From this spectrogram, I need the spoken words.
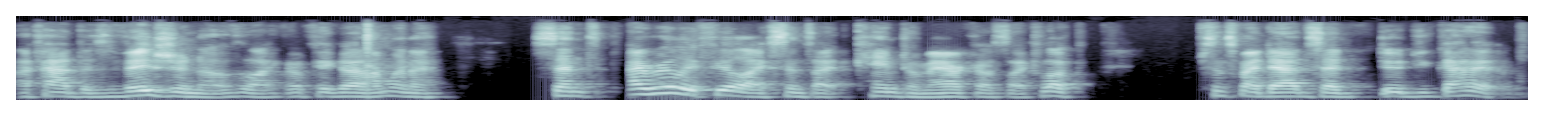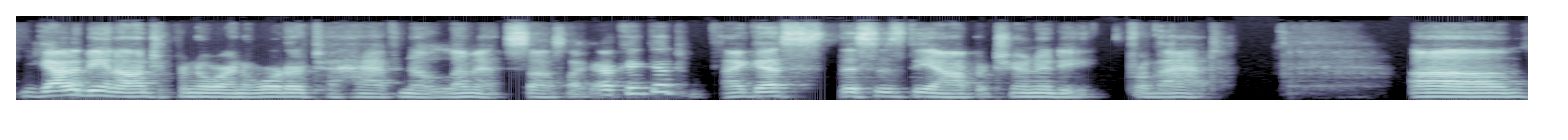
I've had this vision of like, okay, God, I'm going to, since I really feel like since I came to America, I was like, look, since my dad said, dude, you gotta you gotta be an entrepreneur in order to have no limits. So I was like, okay, good. I guess this is the opportunity for that. Um,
